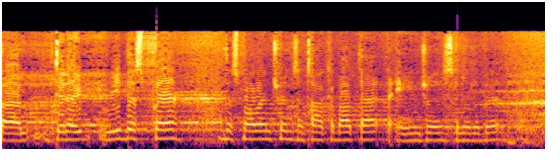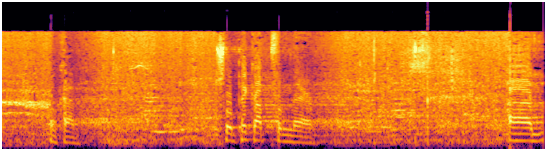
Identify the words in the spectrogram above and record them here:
um, did I read this prayer, the small entrance, and talk about that, the angels, a little bit? Okay. So we'll pick up from there. Um,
